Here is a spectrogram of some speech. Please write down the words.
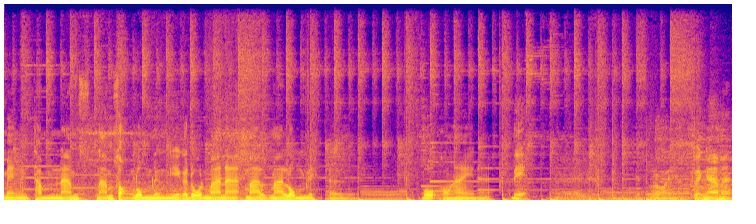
แม่งทำน้ำน้ำสองลมหนึ่งนี้ก็โดนม้านาม้าม้าลมเลยเออโบะเข้าให้นะฮะเดเรียบร้อย สวยงามฮะ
